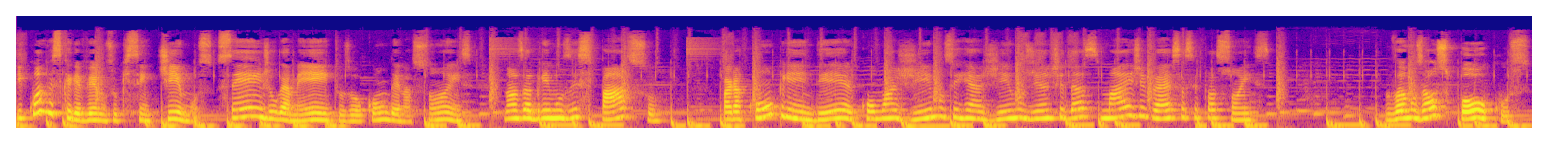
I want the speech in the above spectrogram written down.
E quando escrevemos o que sentimos, sem julgamentos ou condenações, nós abrimos espaço para compreender como agimos e reagimos diante das mais diversas situações. Vamos aos poucos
